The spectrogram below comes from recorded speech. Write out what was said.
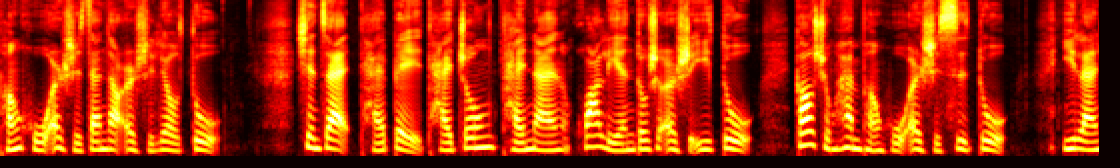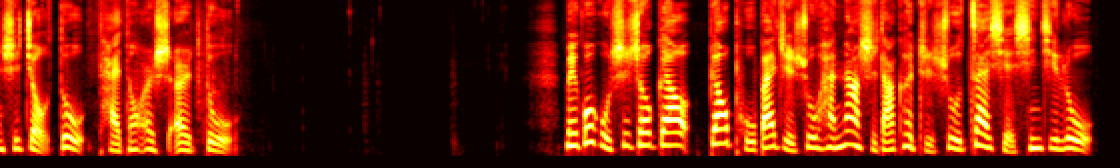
澎湖二十三到二十六度。现在台北、台中、台南、花莲都是二十一度，高雄和澎湖二十四度，宜兰十九度，台东二十二度。美国股市周高，标普白指数和纳斯达克指数再写新纪录。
